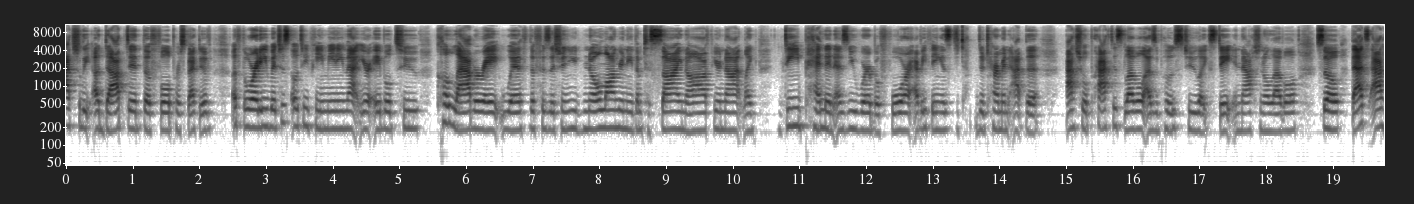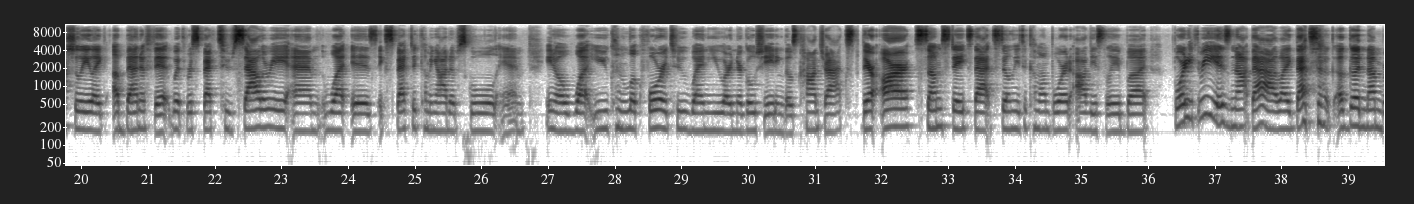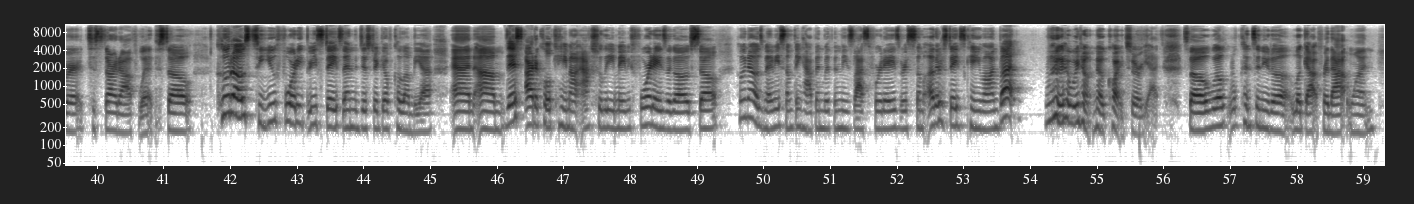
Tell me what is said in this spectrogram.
actually adopted the full perspective authority, which is OTP, meaning that you're able to collaborate with the physician. You no longer need them to sign off. You're not like dependent as you were before. Everything is de determined at the actual practice level as opposed to like state and national level. So that's actually like a benefit with respect to salary and what is expected coming out of school and you know what you can look forward to when you are negotiating those contracts. There are some states that still need to come on board obviously, but 43 is not bad. Like that's a, a good number to start off with. So kudos to you 43 states and the District of Columbia. And um, this article came out actually maybe four days ago. So who knows, maybe something happened within these last four days where some other states came on, but we don't know quite sure yet. So we'll, we'll continue to look out for that one.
